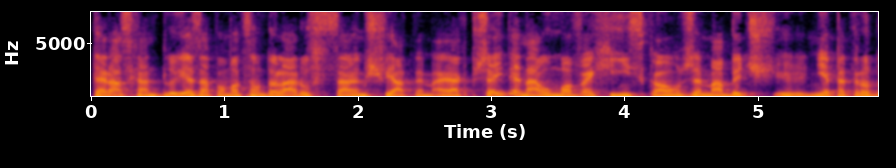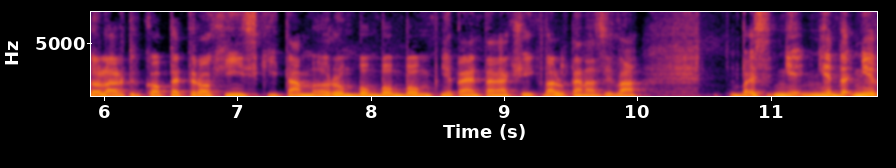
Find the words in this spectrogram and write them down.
teraz handluje za pomocą dolarów z całym światem. A jak przejdę na umowę chińską, że ma być y, nie petrodolar, tylko petrochiński, tam rum bum bum bum, nie pamiętam jak się ich waluta nazywa, bo jest nie, nie, nie,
